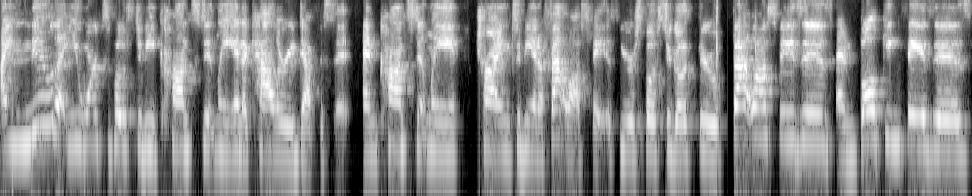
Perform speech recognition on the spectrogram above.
I knew that you weren't supposed to be constantly in a calorie deficit and constantly trying to be in a fat loss phase. You were supposed to go through fat loss phases and bulking phases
